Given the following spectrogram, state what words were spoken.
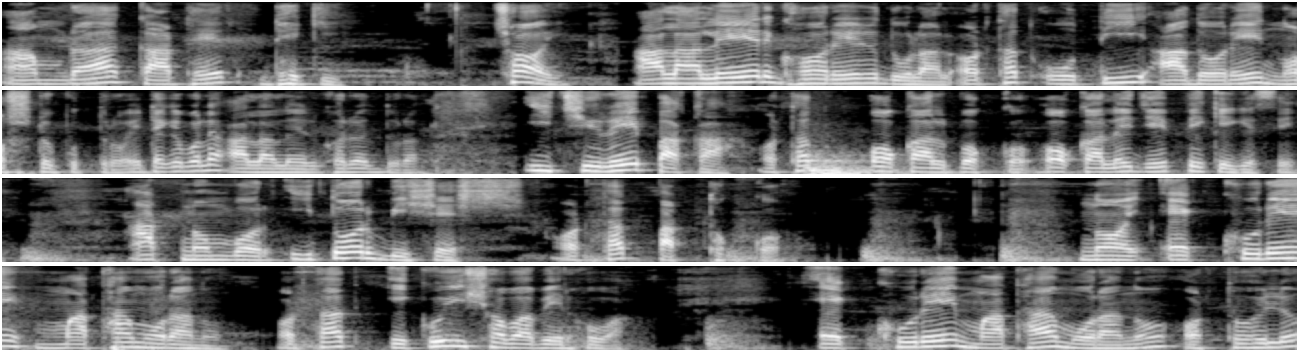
আমরা কাঠের ঢেকি। ছয়, আলালের ঘরের দোলাল, অর্থাৎ অতি আদরে নষ্টপুত্র। এটাকে বলে আলালের ঘরের দোলাল। ইচড়ে পাকা, অর্থাৎ অকাল পক্ষ অকালে যে পেকে গেছে। আট নম্বর, ইতর বিশেষ, অর্থাৎ পার্থক্য। নয় এক মাথা মোড়ানো, অর্থাৎ একই স্বভাবের হওয়া। এক খুরে মাথা মোড়ানো অর্থ হইল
